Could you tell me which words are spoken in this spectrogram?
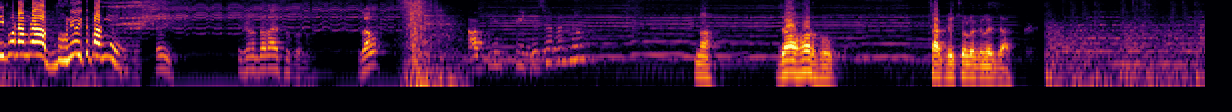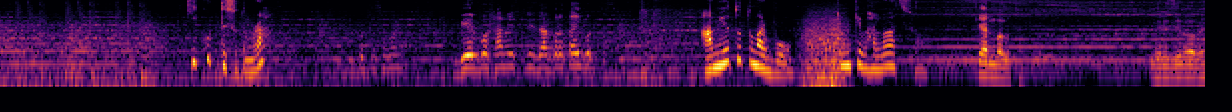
জীবন আমরা ধনী হইতে পারব। এই এখানে দাঁড়াইছো কেন? যাও। আপনি ফিল্ডে যাবেন না? না যা হর হোক। চাকরি চলে গেলে যাক। কি করতেছো তোমরা? কি করতেছে মানে? বিয়ের পর স্বামী স্ত্রী যা করে তাই করতেছে? আমিও তো তোমার বউ। তুমি কি ভালো আছো? কেন ভালো থাকব না? মেরে যেভাবে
